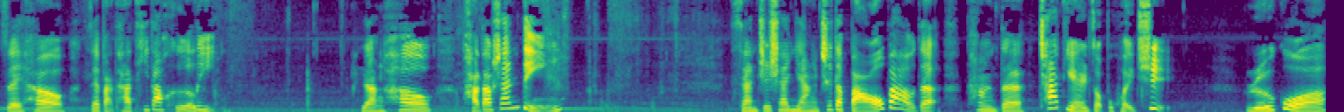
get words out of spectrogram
最后再把它踢到河里，然后爬到山顶。三只山羊吃得饱饱的，胖的差点走不回去。如果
